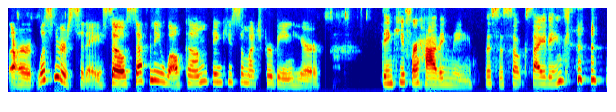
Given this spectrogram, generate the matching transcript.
our listeners today. So, Stefanie, welcome. Thank you so much for being here. Thank you for having me. This is so exciting.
